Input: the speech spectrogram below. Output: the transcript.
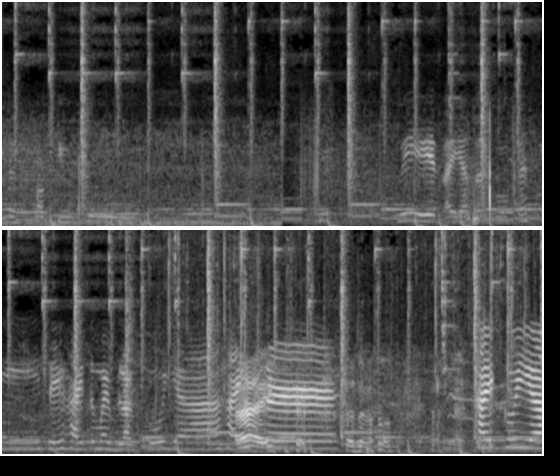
The fucking cool. Wait, ayan advocacy. Say hi to my vlog, kuya. Hi, sir. Hello. Hi, kuya.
